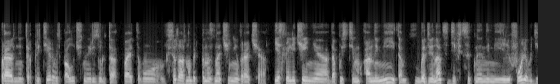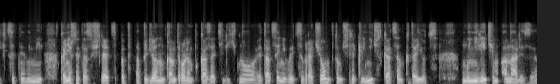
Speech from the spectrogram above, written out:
правильно интерпретировать полученный результат. Поэтому все должно быть по назначению врача. Если лечение, допустим, анемии, там B12 дефицитной анемии или фолиевой дефицитной анемии, конечно, это осуществляется под определенным контролем показателей. Но это оценивается врачом, в том числе клиническая оценка дается. Мы не лечим анализы.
